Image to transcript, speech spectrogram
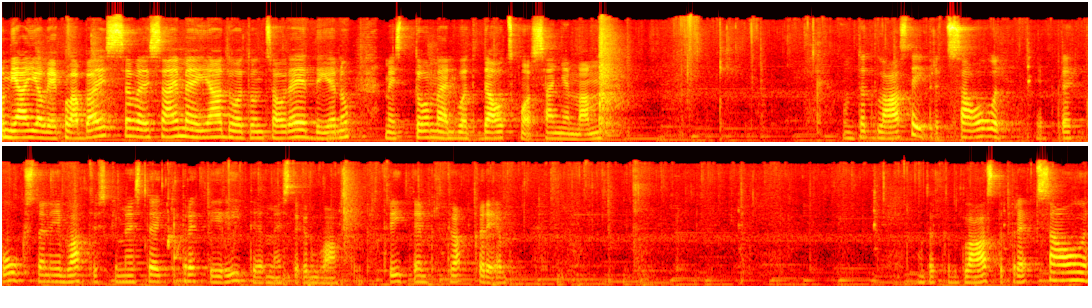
un jāieliek labais savai saimē, jādod un caur ēdienu mēs tomēr ļoti daudz ko saņemam. Un tad glāstīt pret sauli, ja pret pulksteniem latviski mēs teiktu pretī rītiem. Mēs tagad glāstam pret rītiem, pret vakariem. Un tad, kad glāsta pret sauli,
